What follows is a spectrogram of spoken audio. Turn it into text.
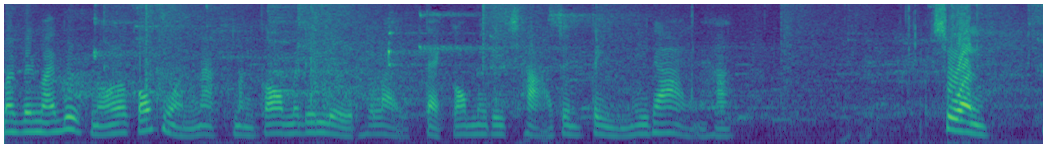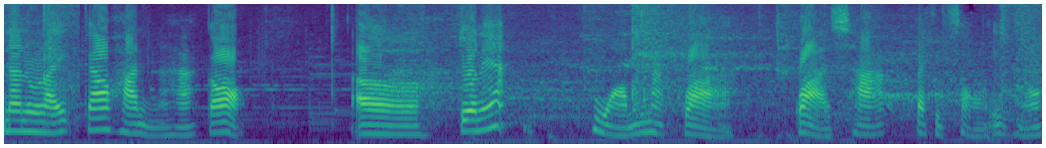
มันเป็นไม้บุกเนาะแล้วก็หัวหนักมันก็ไม่ได้เร็วเท่าไหร่ แต่ก็ไม่ได้ช้าจนตีไม่ได้นะคะ ส่วนนาโนไลท์9,000 นะคะ ก็ตัวเนี้ย หัวมันหนักกว่ากว่าชาร์ก82 อีกเนาะ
